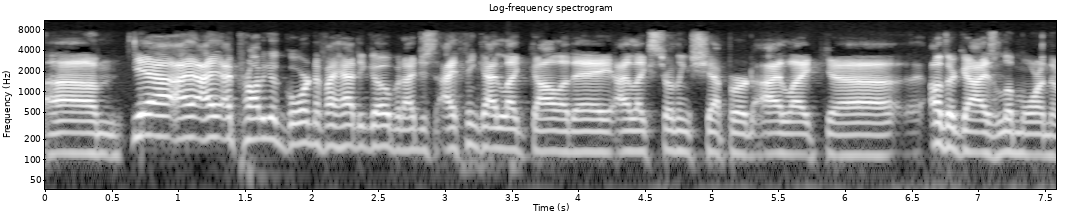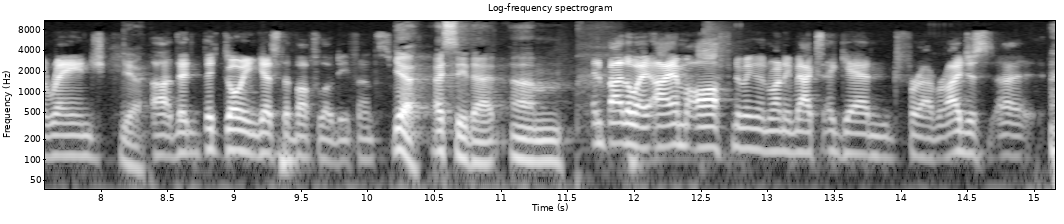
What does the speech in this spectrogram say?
Um, yeah, I, I I'd probably go Gordon if I had to go, but I just I think I like Golladay, I like Sterling Shepard, I like uh, other guys a little more in the range. Yeah. uh, that, that going against the Buffalo defense. Yeah, I see that. Um, And by the way, I am off New England running backs again forever. I just uh,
